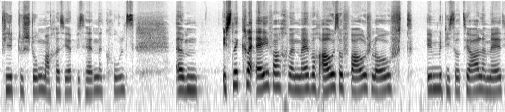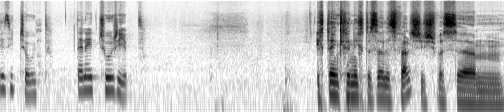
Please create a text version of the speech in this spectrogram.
Viertelstunde machen sie etwas Cooles. Ähm, ist es nicht einfach, wenn man einfach alles so falsch läuft, immer die sozialen Medien sind schuld, dann nicht die Schuhe schiebt? Ich denke nicht, dass alles falsch ist, was ähm,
